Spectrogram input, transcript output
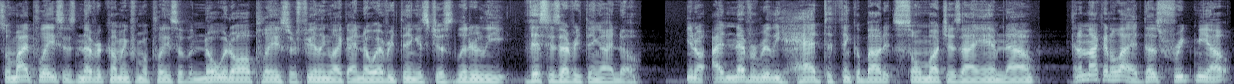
So my place is never coming from a place of a know-it-all place or feeling like I know everything. It's just literally this is everything I know. You know, I never really had to think about it so much as I am now. And I'm not gonna lie, it does freak me out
